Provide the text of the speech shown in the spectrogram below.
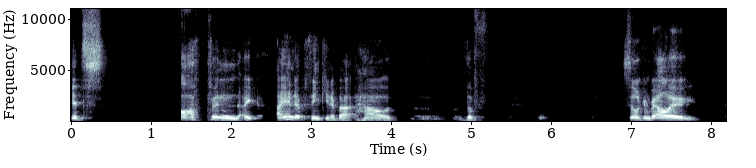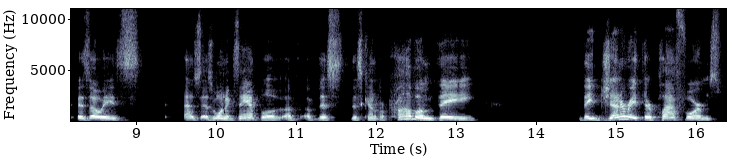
it's often I, I end up thinking about how the Silicon Valley is always, as, as one example of, of this, this kind of a problem, they, they generate their platforms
